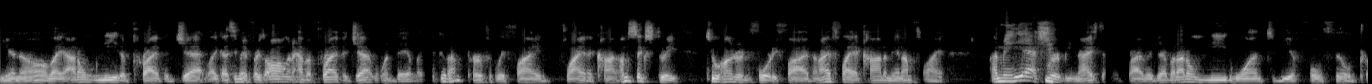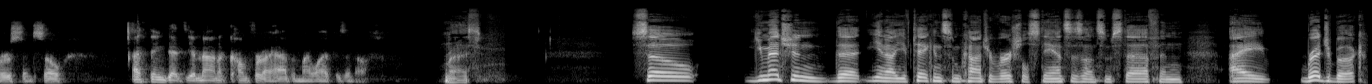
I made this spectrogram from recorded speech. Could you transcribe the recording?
You know, like I don't need a private jet. Like I see my friends, oh, I'm gonna have a private jet one day. I'm like, dude, I'm perfectly fine flying economy. I'm 6'3", 245, and I fly economy, and I'm flying. I mean, yeah, sure, it'd be nice to have a private jet, but I don't need one to be a fulfilled person. So I think that the amount of comfort I have in my life is enough. Nice. So you mentioned that, you know, you've taken some controversial stances on some stuff and I read your book.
